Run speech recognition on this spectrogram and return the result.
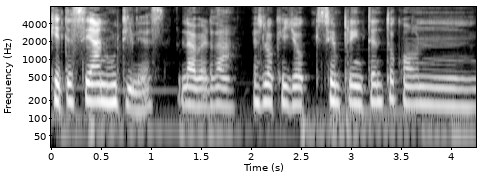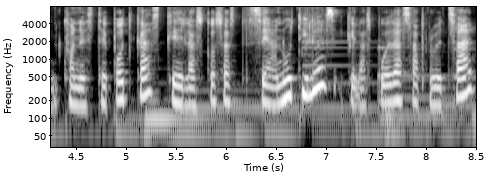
que te sean útiles, la verdad. Es lo que yo siempre intento con, con este podcast, que las cosas te sean útiles, que las puedas aprovechar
